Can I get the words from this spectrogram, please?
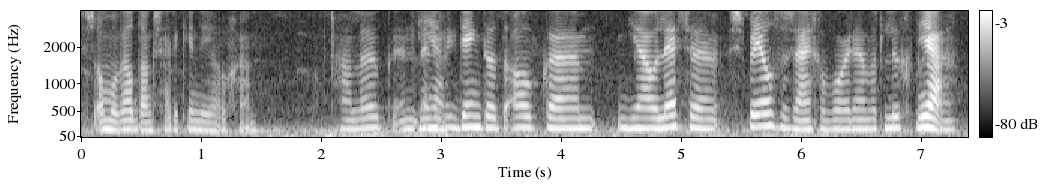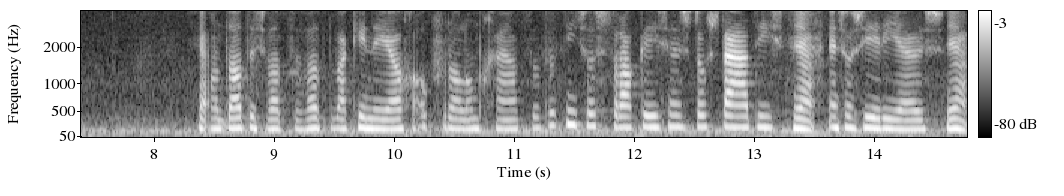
Dus allemaal wel dankzij de kinderyoga. Ah, leuk. En, en ik denk dat ook ehm, jouw lessen speelse zijn geworden en wat luchtiger. Ja. Ja. Want dat is wat, wat, waar kinderyoga ook vooral om gaat. Dat het niet zo strak is en zo statisch Ja. en zo serieus. Ja.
